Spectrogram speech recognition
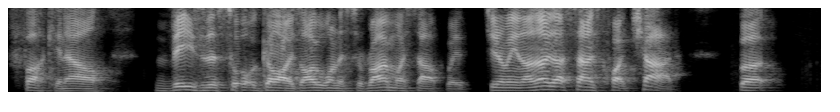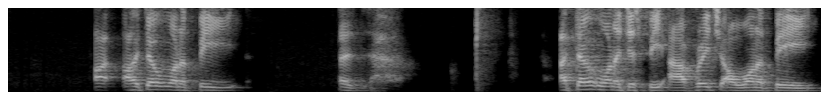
fucking hell, these are the sort of guys I want to surround myself with. Do you know what I mean? I know that sounds quite Chad, but I, I don't want to be, a, I don't want to just be average. I want to be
